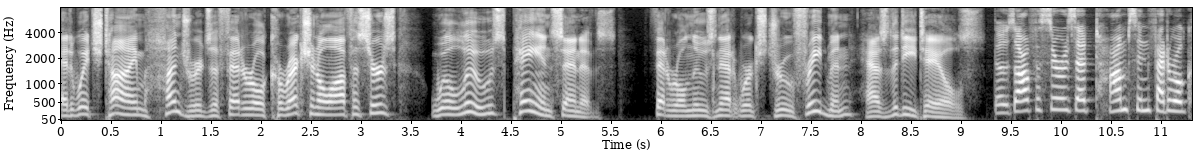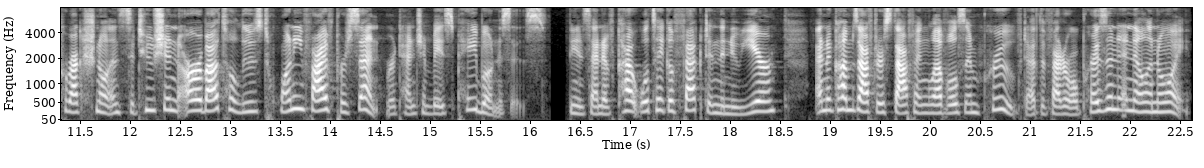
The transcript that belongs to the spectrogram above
at which time hundreds of federal correctional officers will lose pay incentives. Federal News Network's Drew Friedman has the details. Those officers at Thomson Federal Correctional Institution are about to lose 25% retention based pay bonuses. The incentive cut will take effect in the new year, and it comes after staffing levels improved at the federal prison in Illinois.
